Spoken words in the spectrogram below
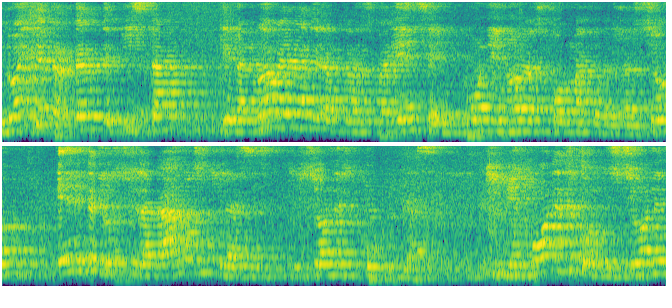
No hay que perder de vista que la nueva era de la transparencia impone nuevas formas de relación entre los ciudadanos y las instituciones públicas y mejores condiciones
